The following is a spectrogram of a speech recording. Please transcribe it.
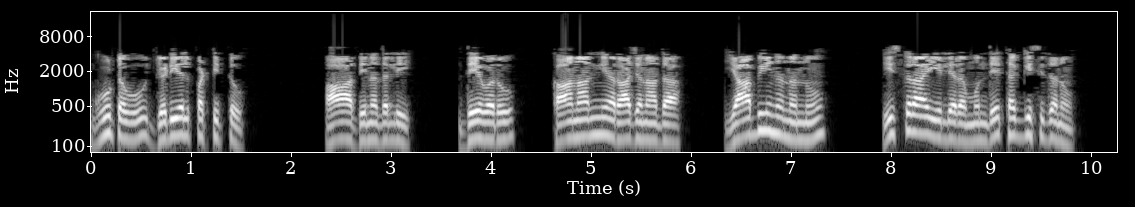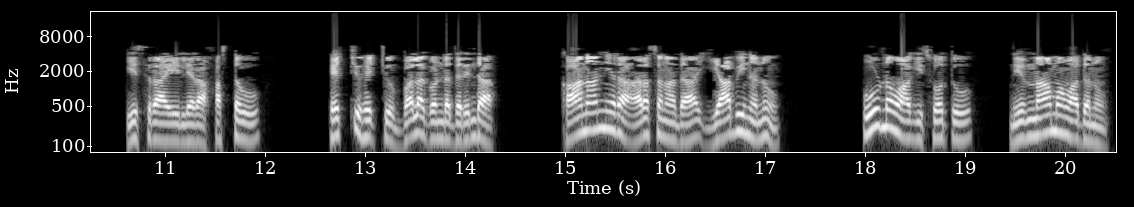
ಗೂಟವು ಜಡಿಯಲ್ಪಟ್ಟಿತ್ತು. ಆ ದಿನದಲ್ಲಿ ದೇವರು ಕಾನಾನ್ಯ ರಾಜನಾದ ಯಾಬೀನನನ್ನು ಇಸ್ರಾಯೇಲ್ಯರ ಮುಂದೆ ತಗ್ಗಿಸಿದನು. ಇಸ್ರಾಯೇಲ್ಯರ ಹಸ್ತವು ಹೆಚ್ಚು ಹೆಚ್ಚು ಬಲಗೊಂಡದರಿಂದ ಕಾನಾನ್ಯರ ಅರಸನಾದ ಯಾಬೀನನು ಪೂರ್ಣವಾಗಿ ಸೋತು ನಿರ್ನಾಮವಾದನು.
